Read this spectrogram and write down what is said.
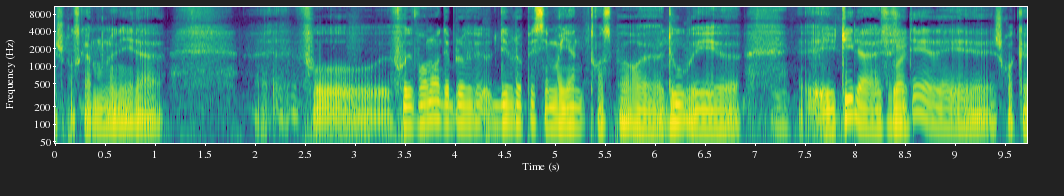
je pense qu'à un moment donné, là, euh, faut, faut vraiment développer, développer ces moyens de transport euh, doux et, euh, et utiles à la société. Et je crois que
